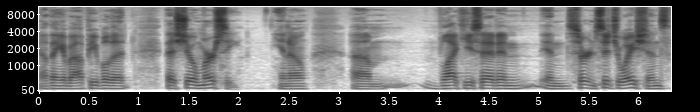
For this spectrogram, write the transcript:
I think about people that that show mercy. You know, um, like you said, in in certain situations,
